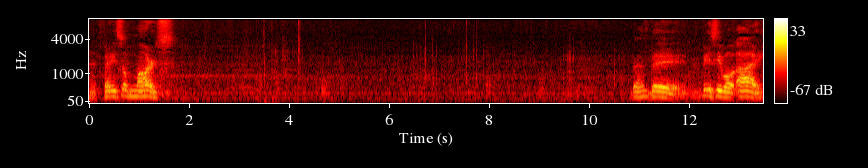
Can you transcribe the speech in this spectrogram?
The face of Mars. That's the visible eye.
